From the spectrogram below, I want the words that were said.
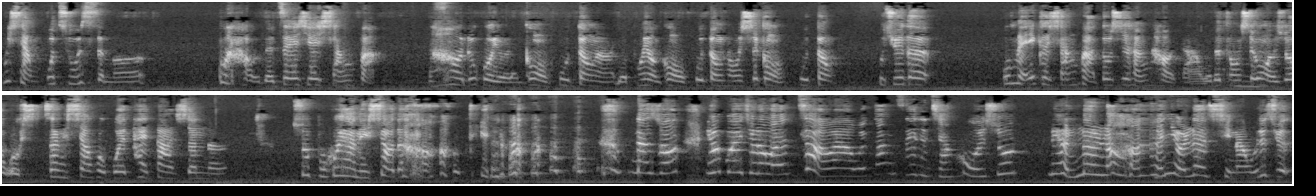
我想不出什么不好的这一些想法。然后，如果有人跟我互动啊，有朋友跟我互动，同事跟我互动，我觉得我每一个想法都是很好的啊。我的同事问我说：“我这样笑会不会太大声呢？”说不会啊，你笑得好好听啊。他说：“你会不会觉得我很吵啊？”我这样子一直讲，我说：“你很热闹啊，很有热情啊。”我就觉得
